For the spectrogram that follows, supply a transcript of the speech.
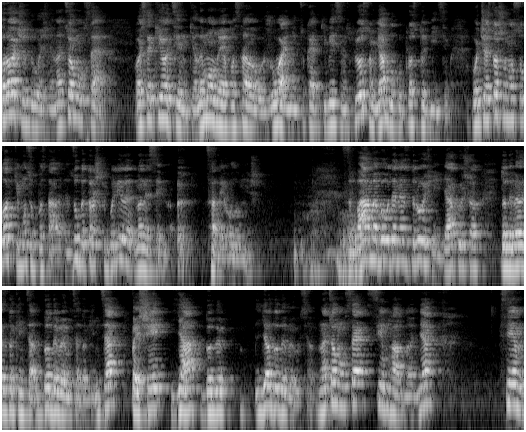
Коротше, друзі, на цьому все. Ось такі оцінки. Лимону я поставив жувальні цукерки 8 з плюсом, яблуку просто 8. Бо через те, що воно солодке, мусив поставити. Зуби трошки боліли, але не сильно. Це найголовніше. З вами був Денис Дружній. Дякую, що додивились до кінця. Додивився до кінця. Пиши, я, додив... я додивився. На цьому все. Всім гарного дня. Всім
